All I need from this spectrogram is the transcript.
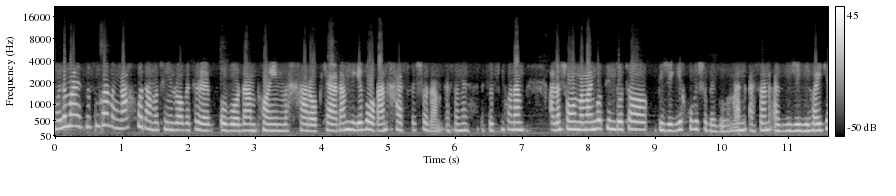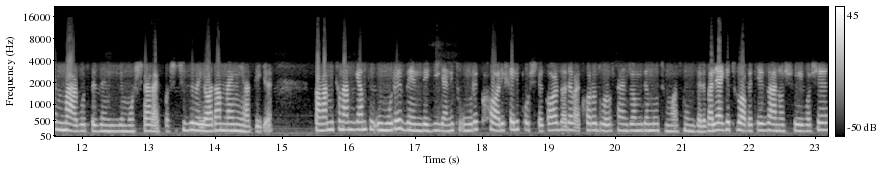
والا من احساس می‌کنم انقدر خودم رو تو این رابطه اووردم پایین و خراب کردم. دیگه واقعا خسته شدم. اصلا احساس می‌کنم الان شما به من گفتین دو تا ویژگی خوبش رو بگو. من اصلا از ویژگی هایی که مربوط به زندگی مشترک باشه چیزی به یادم نمیاد دیگه. فقط می‌تونم بگم تو امور زندگی یعنی تو امور کاری خیلی پشتکار داره و کار رو درست انجام میده موت نمی‌ذاره. ولی اگه تو رابطه زناشویی باشه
